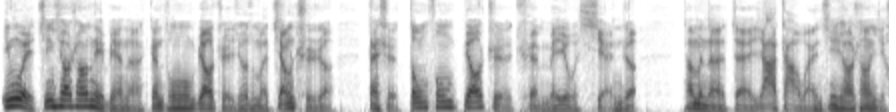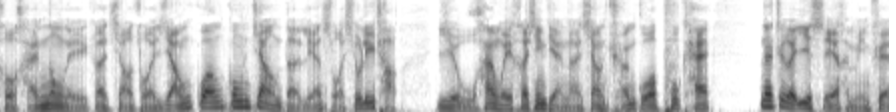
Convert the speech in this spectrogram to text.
因为经销商那边呢，跟东风标致就这么僵持着。但是东风标致却没有闲着，他们呢在压榨完经销商以后，还弄了一个叫做阳光工匠的连锁修理厂，以武汉为核心点呢向全国铺开。那这个意思也很明确，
